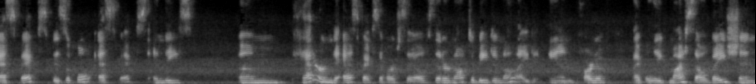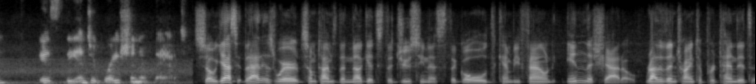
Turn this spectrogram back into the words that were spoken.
aspects, physical aspects, and these um, patterned aspects of ourselves that are not to be denied. And part of, I believe, my salvation is the integration of that. So, yes, that is where sometimes the nuggets, the juiciness, the gold can be found in the shadow. Rather than trying to pretend it's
